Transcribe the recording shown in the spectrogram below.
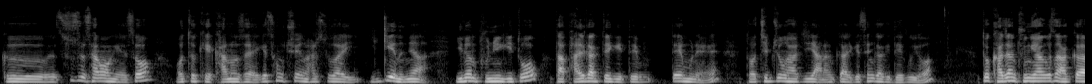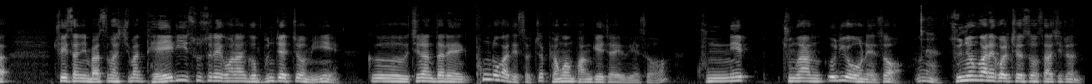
그 수술 상황에서 어떻게 간호사에게 성추행을 할 수가 있겠느냐 이런 분위기도 다 발각되기 때문에 더 집중하지 않을까 이렇게 생각이 되고요. 또 가장 중요한 것은 아까 최 이사님 말씀하셨지만 대리 수술에 관한 그 문제점이 그 지난달에 폭로가 됐었죠. 병원 관계자에 의해서 국립 중앙의료원에서 네. 수년간에 걸쳐서 사실은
